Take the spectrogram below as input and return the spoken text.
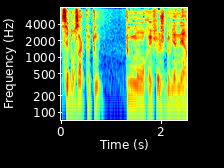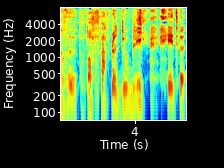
c'est pour ça que tout, tout mon réflexe, je deviens nerveux quand on parle d'oubli et de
